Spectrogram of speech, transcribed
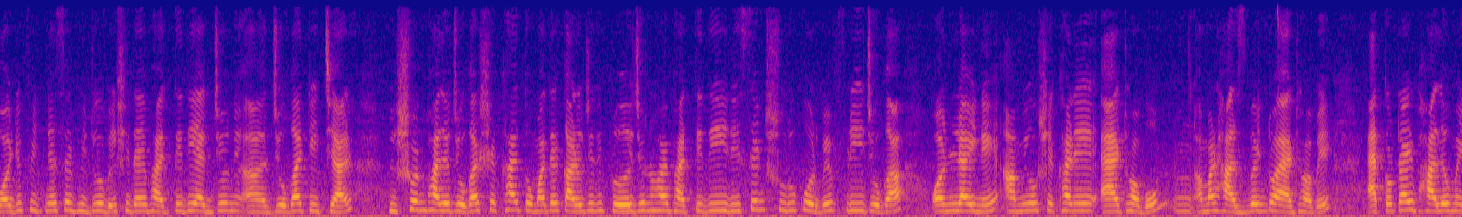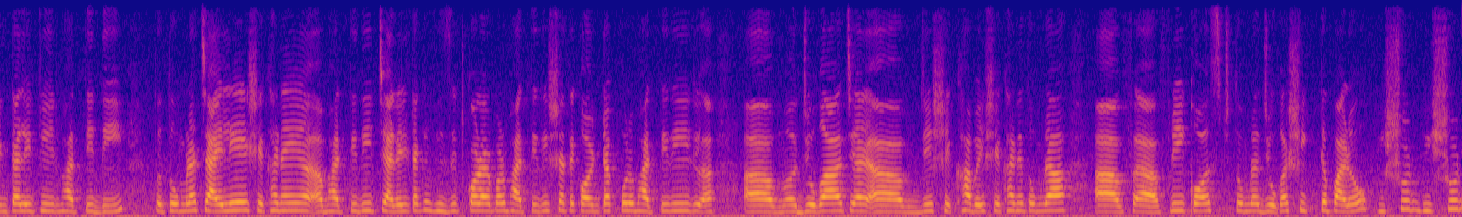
বডি ফিটনেসের ভিডিও বেশি দেয়। ভারতীদি একজন যোগা টিচার ভীষণ ভালো যোগা শেখায়। তোমাদের কারও যদি প্রয়োজন হয় ভারতীদি রিসেন্ট শুরু করবে ফ্রি যোগা অনলাইনে আমিও সেখানে অ্যাড হব। আমার হাজব্যান্ডও অ্যাড হবে। এতটাই ভালো মেন্টালিটির ভাতৃদি। তো তোমরা চাইলে সেখানে ভাতৃদির চ্যানেলটাকে ভিজিট করার পর ভাতৃদির সাথে কন্ট্যাক্ট করে ভাতৃদির যোগা যে শেখাবে, সেখানে তোমরা ফ্রি কস্ট তোমরা যোগা শিখতে পারো। ভীষণ ভীষণ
